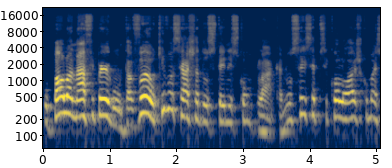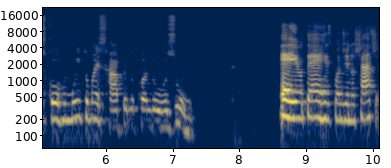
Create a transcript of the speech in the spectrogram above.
o Paulo Anaf pergunta: Van, o que você acha dos tênis com placa? Não sei se é psicológico, mas corro muito mais rápido quando uso um. É, eu até respondi no chat.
